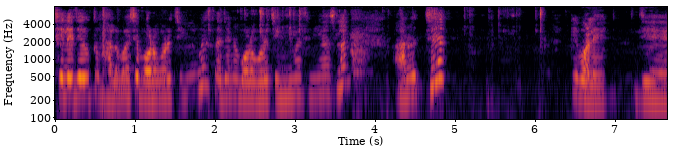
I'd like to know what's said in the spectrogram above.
ছেলে যেহেতু ভালোবাসে বড় বড় চিংড়ি মাছ, তাই জন্য বড় বড় চিংড়ি মাছ নিয়ে আসলাম। আর হচ্ছে, কি বলে? যে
